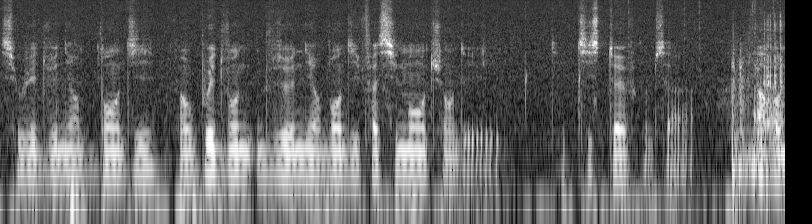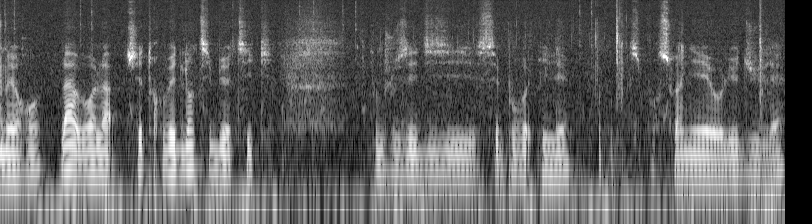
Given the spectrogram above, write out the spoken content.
si vous voulez devenir bandit. Enfin vous pouvez devenir bandit facilement en tuant des, petits stuff comme ça à Romero. Là voilà, j'ai trouvé de l'antibiotique. Comme je vous ai dit, c'est pour healer, c'est pour soigner au lieu du lait.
